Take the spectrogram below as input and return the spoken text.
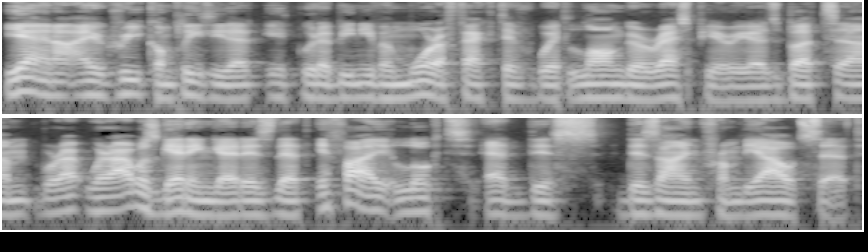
Yeah, and I agree completely that it would have been even more effective with longer rest periods. But um, where, I, where I was getting at is that if I looked at this design from the outset,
